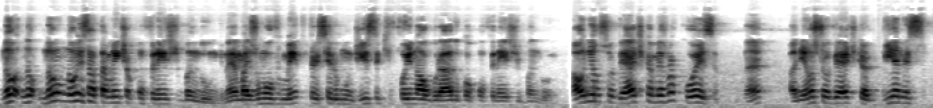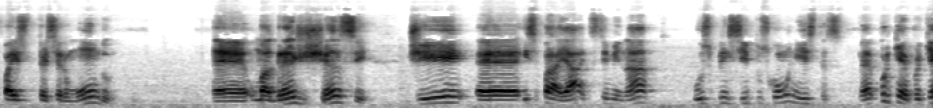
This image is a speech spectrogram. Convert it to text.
não, não, não exatamente a Conferência de Bandung, né? mas o movimento terceiro mundista que foi inaugurado com a Conferência de Bandung. A União Soviética é a mesma coisa. Né? A União Soviética via nesse país do terceiro mundo é, uma grande chance de é, espraiar, disseminar os princípios comunistas. Né? Por quê? Porque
